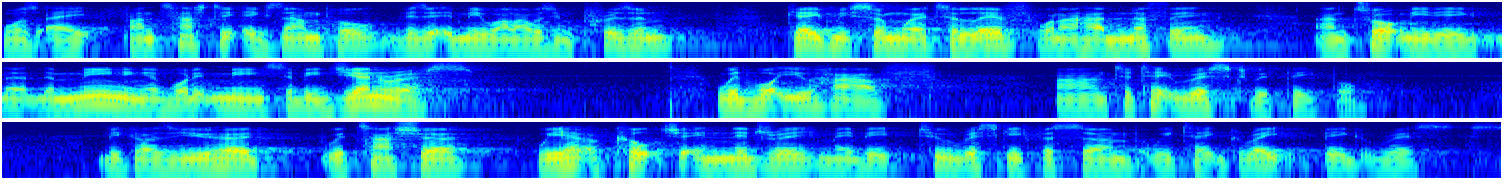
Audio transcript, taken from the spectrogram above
was a fantastic example, visited me while I was in prison, gave me somewhere to live when I had nothing, and taught me the, the, meaning of what it means to be generous with what you have and to take risks with people. Because you heard with Tasha, we have a culture in Niddrie, maybe too risky for some, but we take great big risks.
